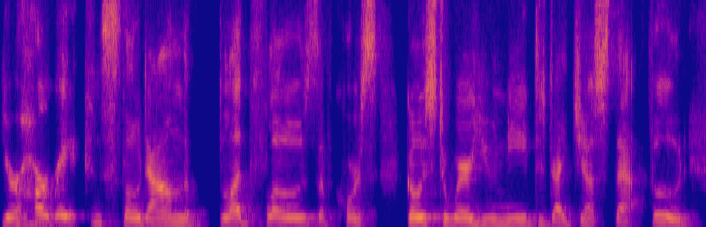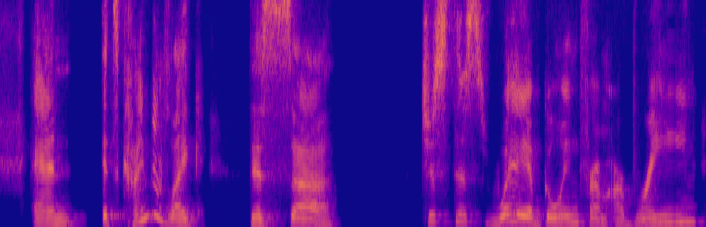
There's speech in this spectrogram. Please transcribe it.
Your heart mm-hmm. rate can slow down. The blood flows, of course, goes to where you need to digest that food. And it's kind of like this uh, just this way of going from our brain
